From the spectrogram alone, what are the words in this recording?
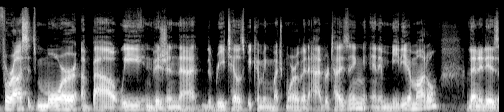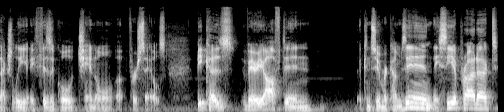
For us, it's more about we envision that the retail is becoming much more of an advertising and a media model than it is actually a physical channel uh, for sales. Because very often a consumer comes in, they see a product,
